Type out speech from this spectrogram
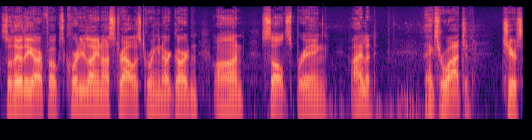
So there they are, folks. Cordyline australis growing in our garden on Salt Spring Island. Thanks for watching. Cheers.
